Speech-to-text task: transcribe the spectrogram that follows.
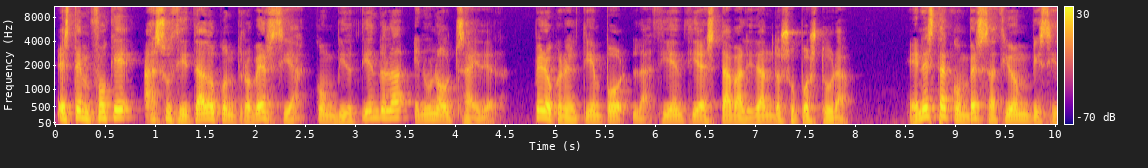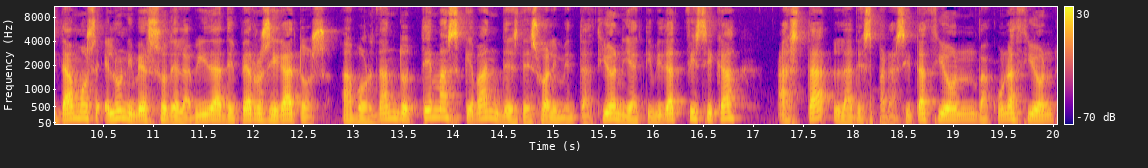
Este enfoque ha suscitado controversia, convirtiéndola en un outsider, pero con el tiempo la ciencia está validando su postura. En esta conversación visitamos el universo de la vida de perros y gatos, abordando temas que van desde su alimentación y actividad física hasta la desparasitación, vacunación,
